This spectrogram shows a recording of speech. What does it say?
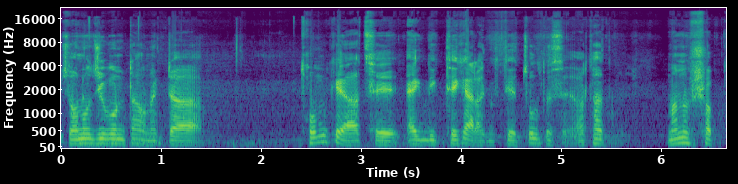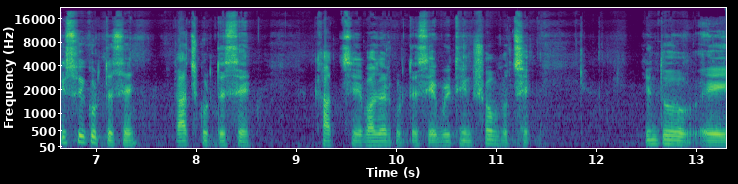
জনজীবনটা অনেকটা থমকে আছে একদিক থেকে আর দিক থেকে চলতেছে। অর্থাৎ মানুষ সব কিছুই করতেছে, কাজ করতেছে, খাচ্ছে, বাজার করতেছে এভরিথিং সব হচ্ছে। কিন্তু এই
